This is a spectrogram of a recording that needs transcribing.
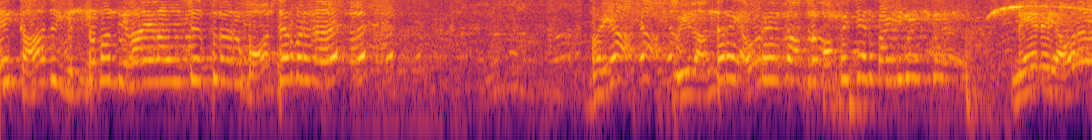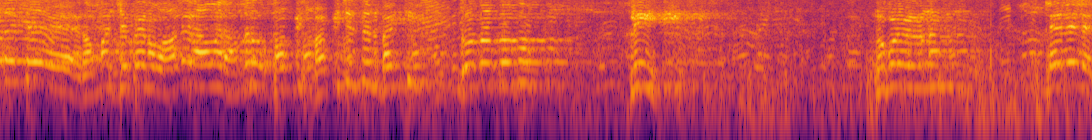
ఏ కాదు ఎంతమంది ఇలా ఇలా వచ్చేస్తున్నారు? బాగుంటారు మరి. భయ్యా వీళ్ళందరూ ఎవరైతే అసలు పంపించండి బయటికి? నేను ఎవరెవరైతే రమ్మని చెప్పానో వాళ్ళే రావాలి. అందరూ పంపి పంపించేసాను బయటికి. Go go go go. Please నువ్వు కూడా వెళ్ళున్నా లే లే,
